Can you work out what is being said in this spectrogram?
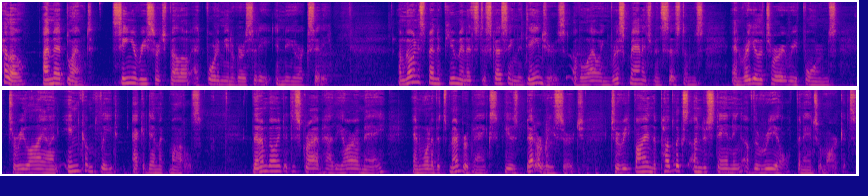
Hello, I'm Ed Blount, Senior Research Fellow at Fordham University in New York City. I'm going to spend a few minutes discussing the dangers of allowing risk management systems and regulatory reforms to rely on incomplete academic models. Then I'm going to describe how the RMA and one of its member banks used better research to refine the public's understanding of the real financial markets.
